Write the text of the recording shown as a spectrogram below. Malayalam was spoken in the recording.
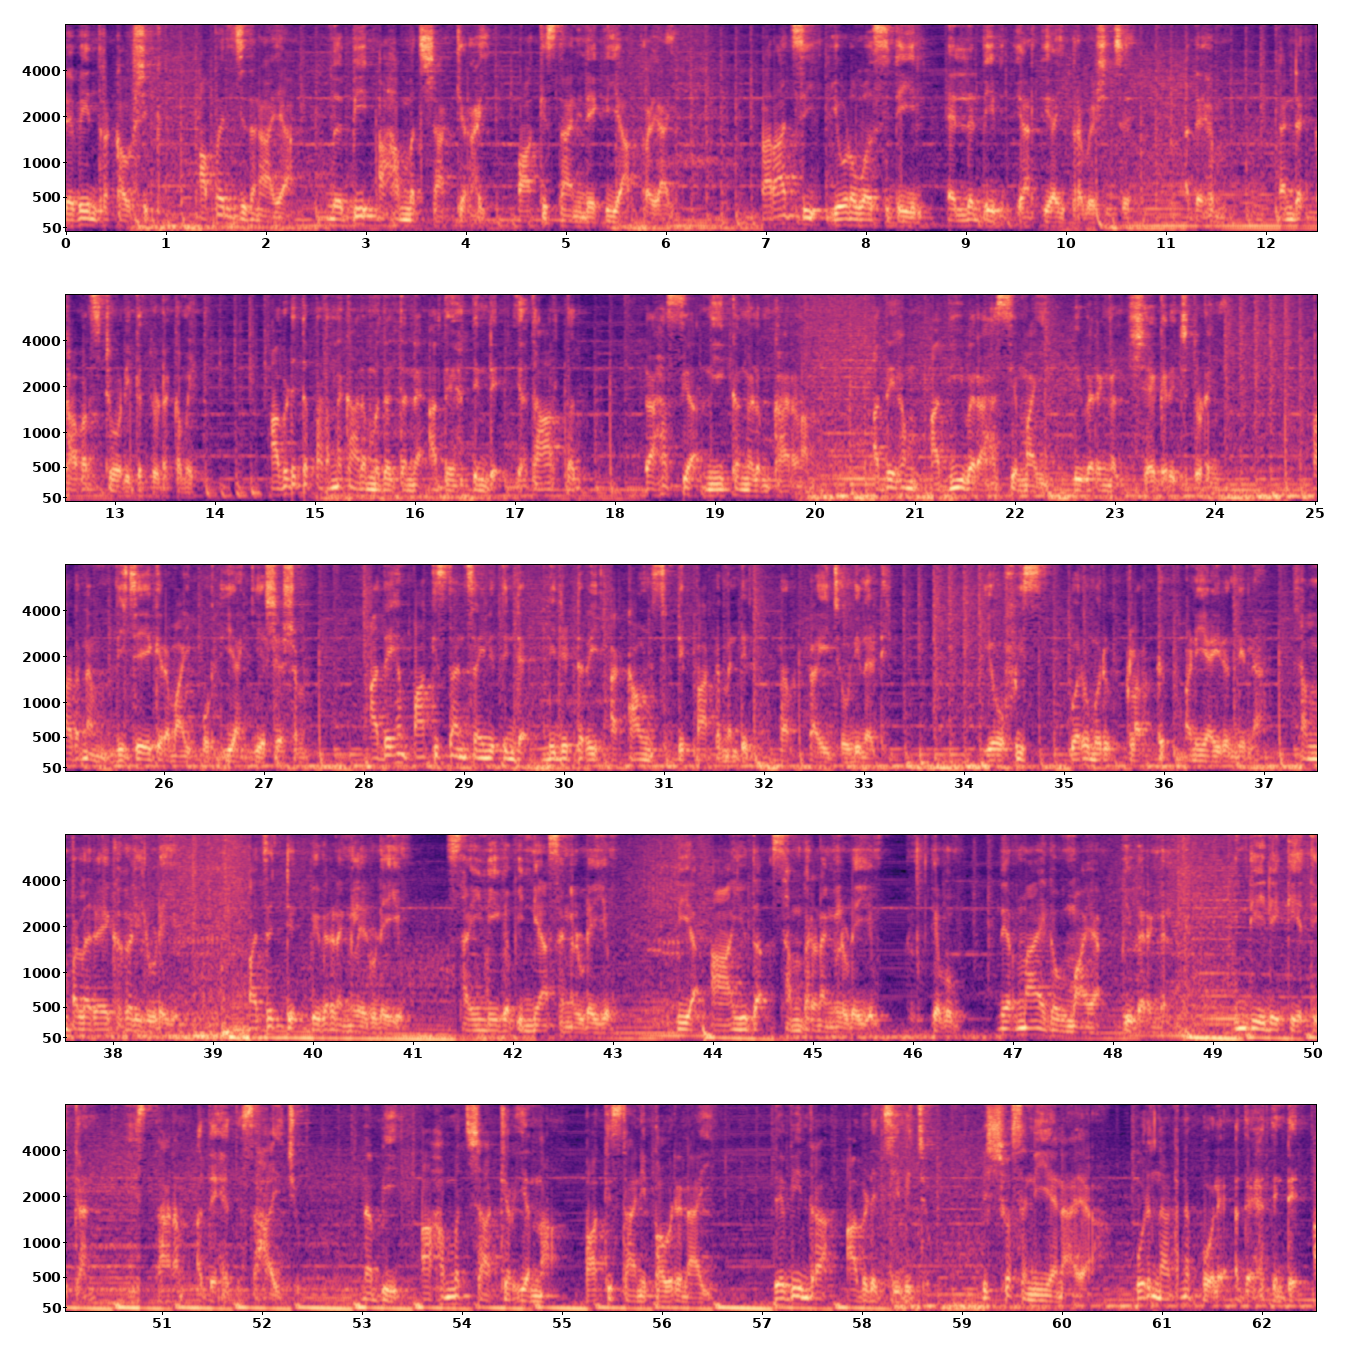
രവീന്ദ്ര കൗശിക് അപരിചിതനായ നബി അഹമ്മദ് ഷാക്കിറായി പാകിസ്ഥാനിലേക്ക് യാത്രയായി. കറാച്ചി യൂണിവേഴ്സിറ്റിയിൽ എൽ എൽ ബി വിദ്യാർത്ഥിയായി പ്രവേശിച്ച് അദ്ദേഹം തന്റെ കവർ സ്റ്റോറിക്ക് തുടക്കമിട്ടു. അവിടുത്തെ പഠനകാലം മുതൽ തന്നെ അദ്ദേഹത്തിന്റെ യഥാർത്ഥ രഹസ്യ നീക്കങ്ങളും കാരണം അദ്ദേഹം അതീവ രഹസ്യമായി വിവരങ്ങൾ ശേഖരിച്ചു തുടങ്ങി. പഠനം വിജയകരമായി പൂർത്തിയാക്കിയ ശേഷം അദ്ദേഹം പാകിസ്ഥാൻ സൈന്യത്തിന്റെ മിലിറ്ററി അക്കൗണ്ട്സ് ഡിപ്പാർട്ട്മെന്റിൽ ക്ലർക്കായി ജോലി നേടി. ഈ ഓഫീസ് വെറുമൊരു ക്ലർക്ക് പണിയായിരുന്നില്ല. ശമ്പള രേഖകളിലൂടെയും ബജറ്റ് വിവരണങ്ങളിലൂടെയും സൈനിക വിന്യാസങ്ങളുടെയും പുതിയ ആയുധ സംഭരണങ്ങളുടെയും കൃത്യവും നിർണായകവുമായ വിവരങ്ങൾ ഇന്ത്യയിലേക്ക് എത്തിക്കാൻ ഈ സ്ഥാനം അദ്ദേഹത്തെ സഹായിച്ചു. നബി അഹമ്മദ് ഷാക്കിർ എന്ന പാകിസ്ഥാനി പൗരനായി രവീന്ദ്ര അവിടെ ജീവിച്ചു. വിശ്വസനീയനായ ഒരു നടനെപ്പോലെ അദ്ദേഹത്തിന്റെ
